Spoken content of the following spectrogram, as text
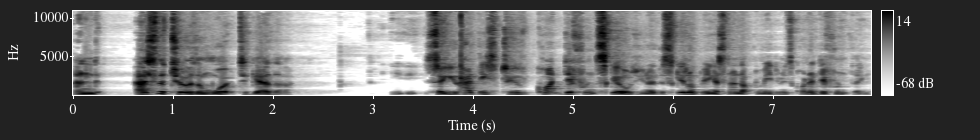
And as the two of them worked together, so you had these two quite different skills. You know, the skill of being a stand-up comedian is quite a different thing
